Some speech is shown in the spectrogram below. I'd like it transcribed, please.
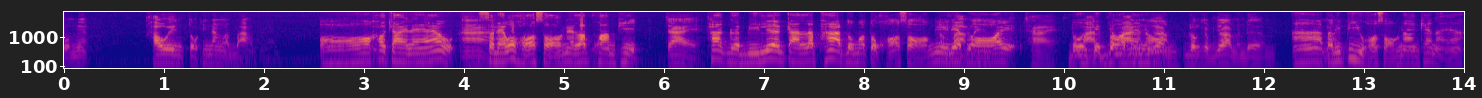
ผมเนี่ยเขาเองตกที่นั่งลำบากเหมือนกัน อ๋อเข้าใจแล้ว อ่า แสดงว่าหอสองเนี่ยรับความผิด ใช่ถ้าเกิดมีเรื่องการละพลาดลงมาตกหอสองนี่เรียบร้อย ใช่โดนเก็บยอดประมาณแน่นอน ก็โดนเก็บยอดเหมือนเดิม อ่าตอนนี้พี่อยู่หอสองนานแค่ไหนอะ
